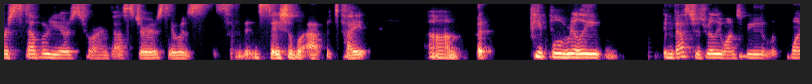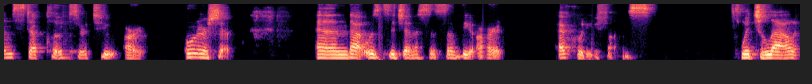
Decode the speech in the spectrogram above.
for several years to our investors. There was sort of insatiable appetite, um, but people really, investors really wanted to be one step closer to art ownership. And that was the genesis of the art equity funds, which allow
